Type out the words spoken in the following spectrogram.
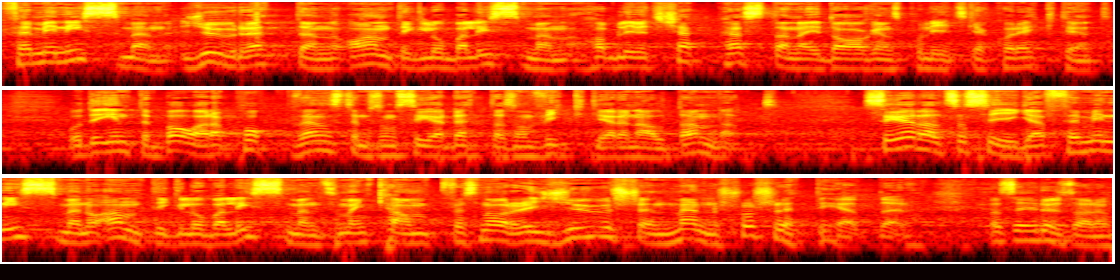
Feminismen, djurrätten och antiglobalismen har blivit käpphästarna i dagens politiska korrekthet. Och det är inte bara popvänstern som ser detta som viktigare än allt annat. Ser alltså Siga feminismen och antiglobalismen som en kamp för snarare djurs än människors rättigheter? Vad säger du Sara?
